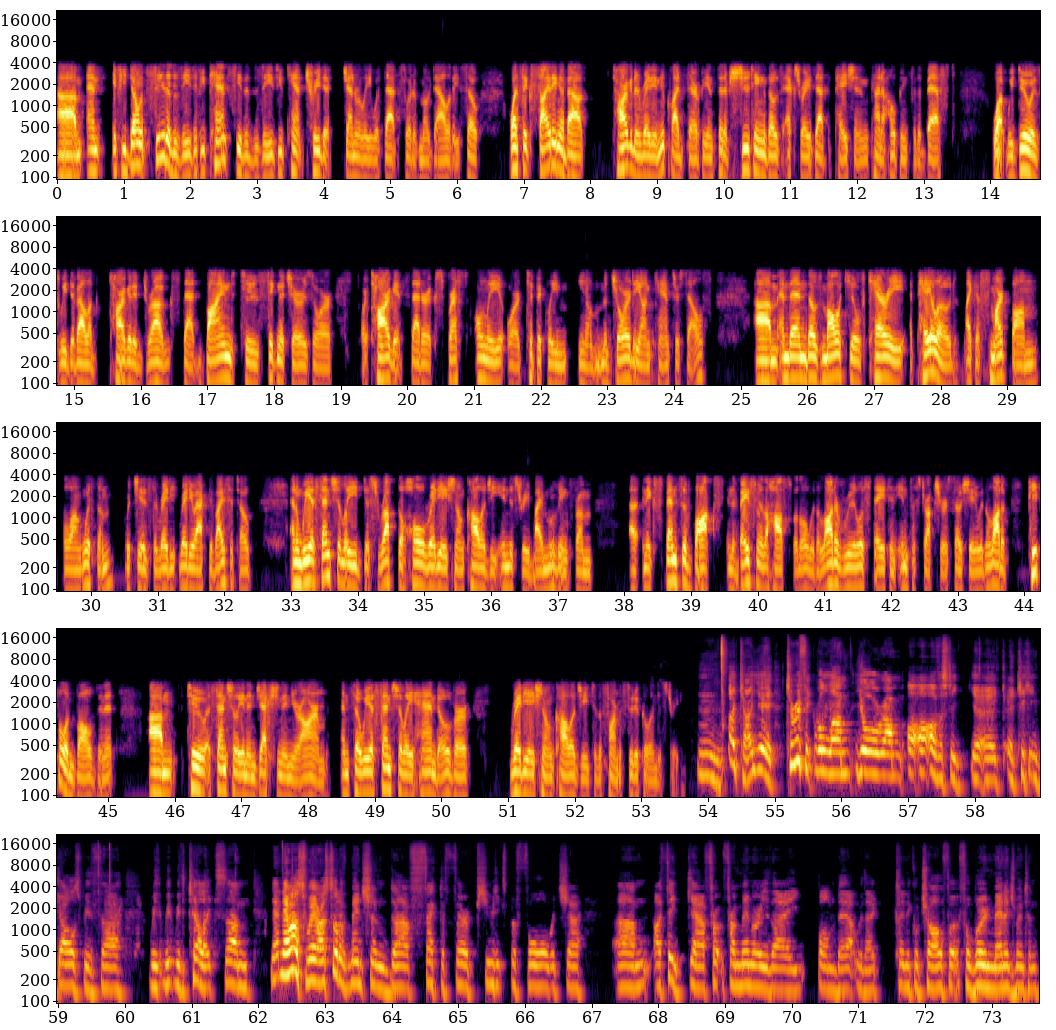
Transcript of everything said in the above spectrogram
Um, and if you don't see the disease, if you can't see the disease, you can't treat it generally with that sort of modality. So, what's exciting about targeted radionuclide therapy, instead of shooting those x rays at the patient and kind of hoping for the best, what we do is we develop targeted drugs that bind to signatures or or targets that are expressed only or typically you know majority on cancer cells um, and then those molecules carry a payload like a smart bomb along with them, which is the radi- radioactive isotope. And we essentially disrupt the whole radiation oncology industry by moving from an expensive box in the basement of the hospital with a lot of real estate and infrastructure associated with a lot of people involved in it um, to essentially an injection in your arm. And so we essentially hand over radiation oncology to the pharmaceutical industry. Mm, okay, yeah, terrific. Well, um, you're um, obviously yeah, uh, kicking goals with, uh, with with with Telix. Um, now, now elsewhere, I sort of mentioned uh, Factor Therapeutics before, which uh, um, I think uh, fr- from memory they bombed out with a clinical trial for, for wound management, and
